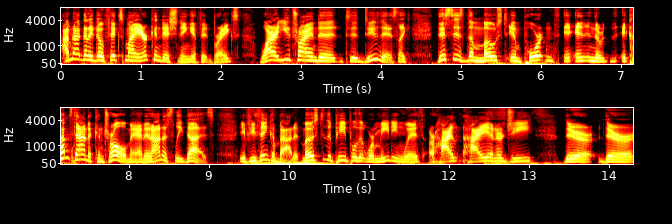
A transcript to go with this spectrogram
I'm not going to go fix my air conditioning if it breaks. Why are you trying to to do this? Like, this is the most important. And in the, it comes down to control, man. It honestly does. If you think about it, most of the people that we're meeting with are high high energy. They're they're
